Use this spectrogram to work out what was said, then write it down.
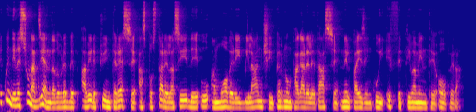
e quindi nessuna azienda dovrebbe avere più interesse a spostare la sede o a muovere i bilanci per non pagare le tasse nel paese in cui effettivamente opera.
